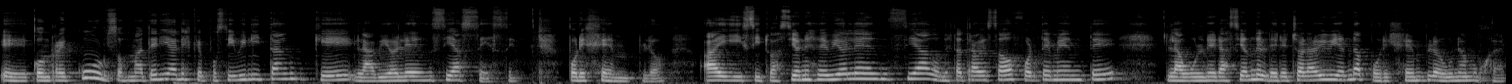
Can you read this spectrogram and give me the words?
eh, con recursos materiales que posibilitan que la violencia cese. Por ejemplo, hay situaciones de violencia donde está atravesado fuertemente la vulneración del derecho a la vivienda, por ejemplo, de una mujer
